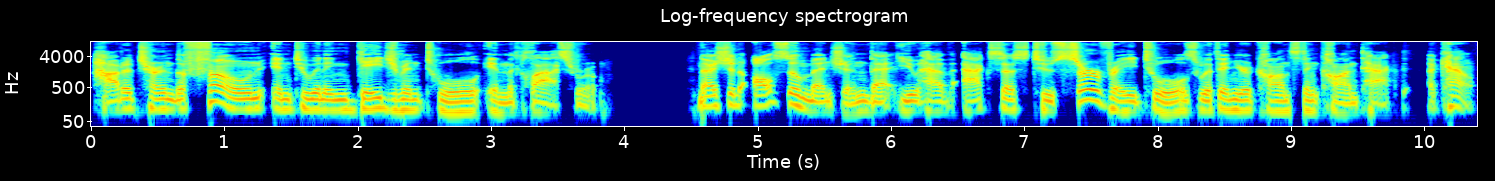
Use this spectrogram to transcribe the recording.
how to turn the phone into an engagement tool in the classroom now, I should also mention that you have access to survey tools within your Constant Contact account.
